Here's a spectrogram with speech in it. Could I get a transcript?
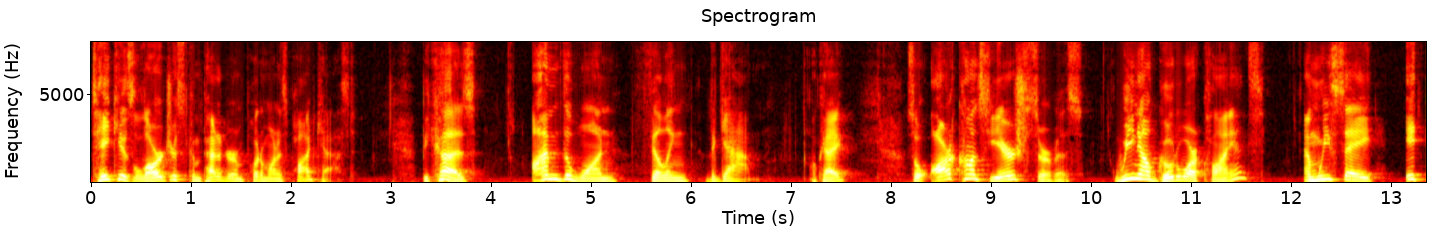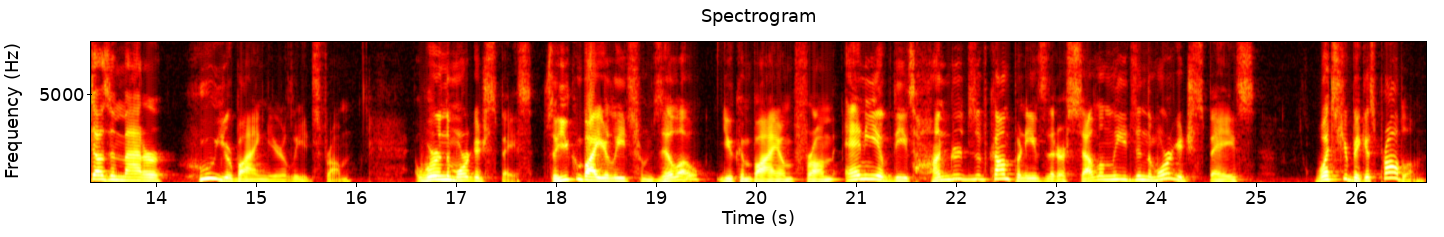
take his largest competitor and put him on his podcast? Because I'm the one filling the gap. Okay? So, our concierge service, we now go to our clients and we say, it doesn't matter who you're buying your leads from we're in the mortgage space. So you can buy your leads from Zillow. You can buy them from any of these hundreds of companies that are selling leads in the mortgage space. What's your biggest problem?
